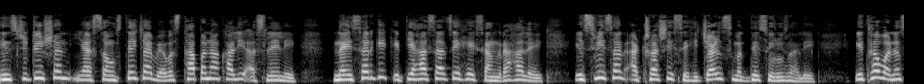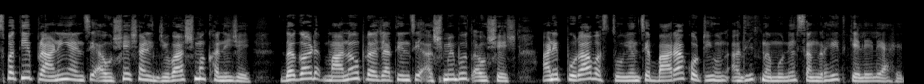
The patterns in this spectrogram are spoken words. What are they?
इन्स्टिट्यूशन या संस्थेच्या व्यवस्थापनाखाली असलेले नैसर्गिक इतिहासाचे हे संग्रहालय इसवी सन अठराशे सेहेचाळीसमध्ये सुरू झाले. इथं वनस्पती प्राणी यांचे अवशेष आणि जीवाश्म खनिजे दगड मानव प्रजातींचे अश्मीभूत अवशेष आणि पुरावस्तू यांचे बारा कोटीहून अधिक नमुने संग्रहित केलेले आहेत.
